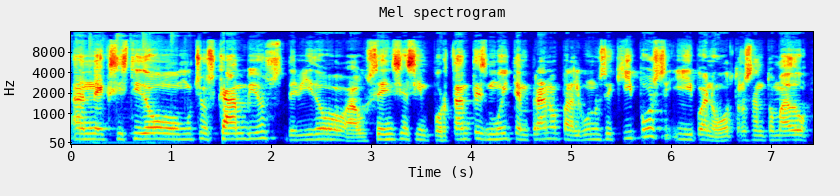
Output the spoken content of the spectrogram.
Han existido muchos cambios debido a ausencias importantes muy temprano para algunos equipos y bueno, otros han tomado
